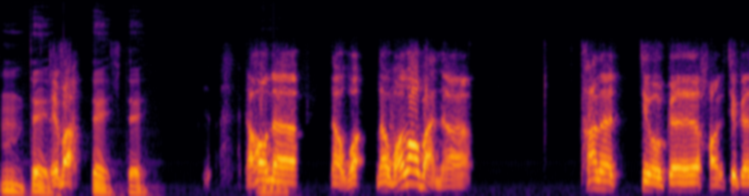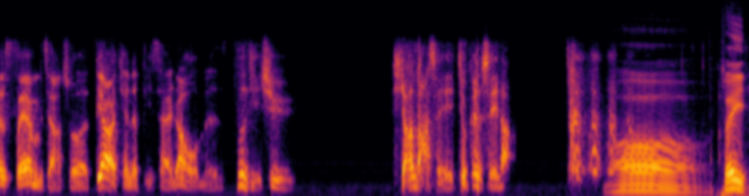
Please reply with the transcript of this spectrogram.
嗯，对，对吧？对对。然后呢，那王那王老板呢，他呢就跟好就跟 Sam 讲说，第二天的比赛让我们自己去想打谁就跟谁打。哦，所以。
